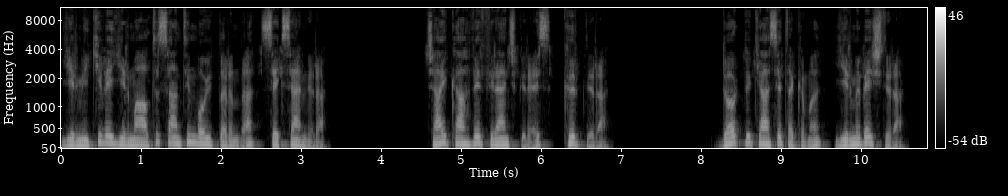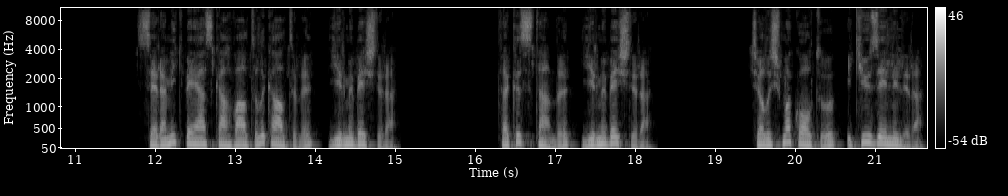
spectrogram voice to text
22 ve 26 santim boyutlarında 80 lira. Çay kahve French press 40 lira. Dörtlü kase takımı 25 lira. Seramik beyaz kahvaltılık altılı 25 lira. Takı standı 25 lira. Çalışma koltuğu 250 lira.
